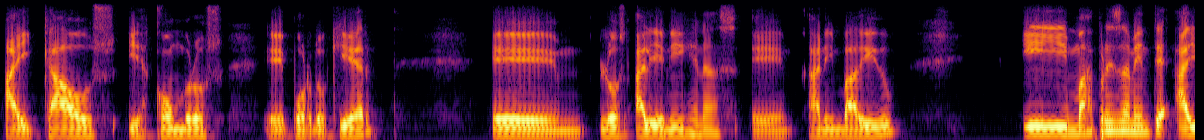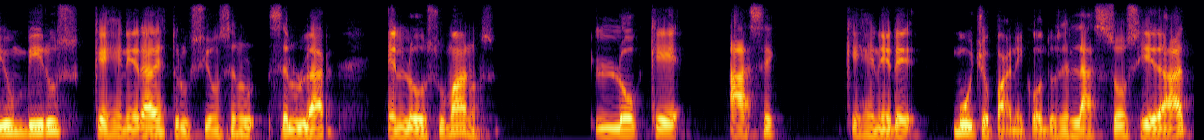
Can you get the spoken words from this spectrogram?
Hay caos y escombros eh, por doquier. Eh, los alienígenas han invadido. Y más precisamente hay un virus que genera destrucción cel celular en los humanos, lo que hace que genere mucho pánico. Entonces la sociedad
